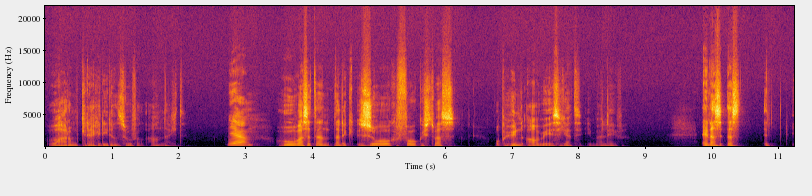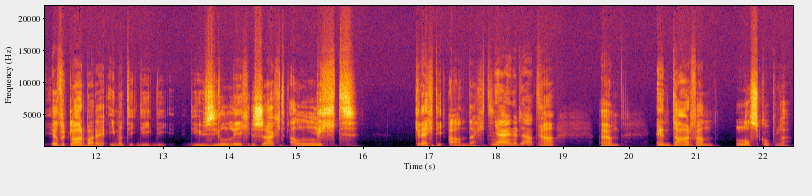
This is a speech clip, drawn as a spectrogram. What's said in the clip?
Waarom krijgen die dan zoveel aandacht? Ja. Hoe was het dan dat ik zo gefocust was op hun aanwezigheid in mijn leven? En dat is, dat is het- heel verklaarbaar. Hè? Iemand die, die, die, die uw ziel leeg zuigt, allicht krijgt die aandacht. Ja, inderdaad. Ja? Ehm, en daarvan loskoppelen.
